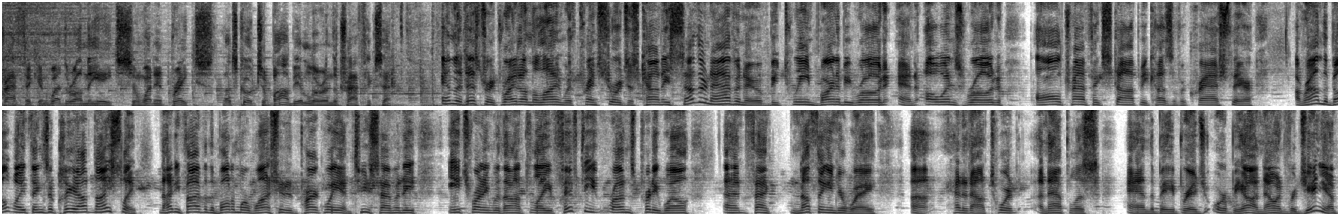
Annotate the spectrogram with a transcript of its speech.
Traffic and weather on the 8s and when it breaks. Let's go to Bob Imler in the traffic center. In the district, right on the line with Prince George's County, Southern Avenue between Barnaby Road and Owens Road, all traffic stopped because of a crash there. Around the Beltway, things are cleared out nicely. 95 of the Baltimore Washington Parkway and 270, each running without delay. 50 runs pretty well. In fact, nothing in your way uh, headed out toward Annapolis and the Bay Bridge or beyond. Now in Virginia,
